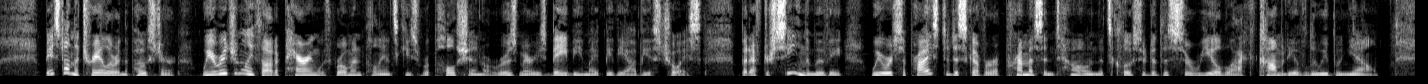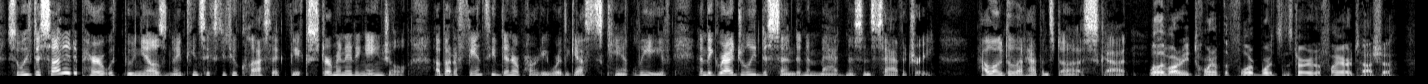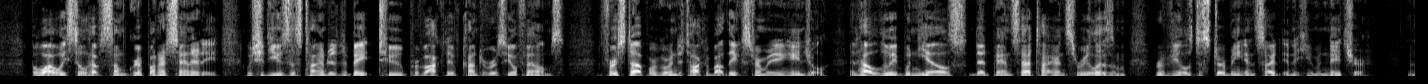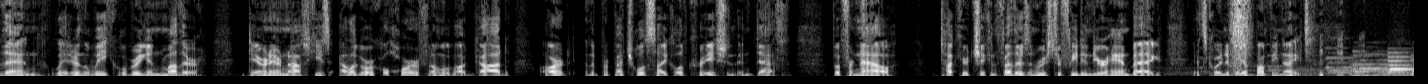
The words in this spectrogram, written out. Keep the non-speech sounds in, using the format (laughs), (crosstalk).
Based on the trailer and the poster, we originally thought a pairing with Roman Polanski's Repulsion or Rosemary's Baby might be the obvious choice. But after seeing the movie, we were surprised to discover a premise and tone that's closer to the surreal black comedy of Luis Buñuel. So we've decided to pair it with Buñuel's 1962 classic, The Exterminating Angel, about a fancy dinner party where the guests can't leave and they gradually descend into madness and savagery. How long till that happens to us, Scott? Well, I've already torn up the floorboards and started a fire, Tasha. But while we still have some grip on our sanity, we should use this time to debate two provocative, controversial films. First up, we're going to talk about The Exterminating Angel and how Luis Buñuel's deadpan satire and surrealism reveals disturbing insight into human nature. Then, later in the week, we'll bring in Mother, Darren Aronofsky's allegorical horror film about God, art, and the perpetual cycle of creation and death. But for now, tuck your chicken feathers and rooster feet into your handbag. It's going to be a bumpy night. (laughs)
